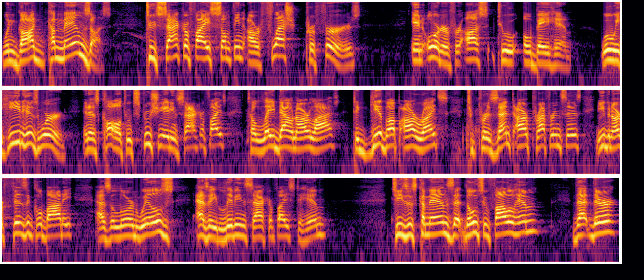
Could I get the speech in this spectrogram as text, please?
when God commands us to sacrifice something our flesh prefers in order for us to obey Him. Will we heed His word and His call to excruciating sacrifice, to lay down our lives, to give up our rights, to present our preferences, even our physical body, as the Lord wills, as a living sacrifice to Him? Jesus commands that those who follow Him, that their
